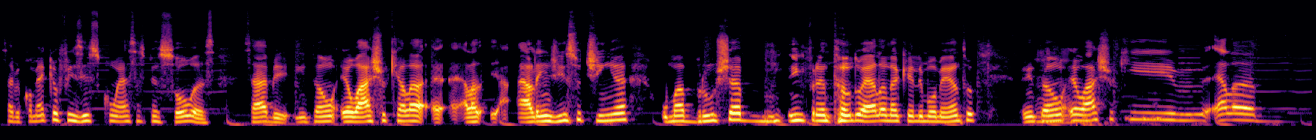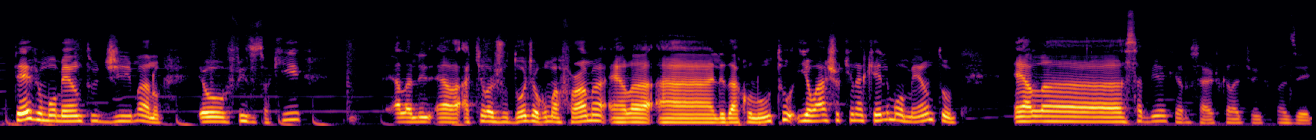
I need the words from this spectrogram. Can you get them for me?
sabe? Como é que eu fiz isso com essas pessoas, sabe? Então, eu acho que ela, é, ela além disso, tinha uma bruxa enfrentando ela naquele momento. Então, uhum. eu acho que ela teve um momento de, mano, eu fiz isso aqui, ela, ela, aquilo ajudou de alguma forma ela a lidar com o luto, e eu acho que naquele momento ela sabia que era o certo que ela tinha que fazer.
